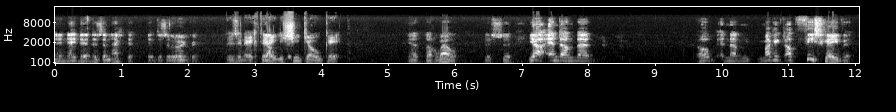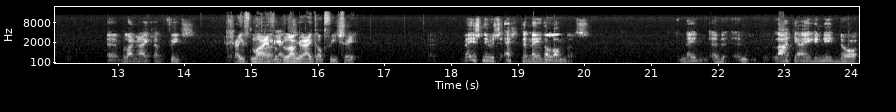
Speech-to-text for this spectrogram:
Nee, nee, dit is een echte. Dit is een leuke. Dit is een echte, Ja. hele chique ook, hè. Ja, toch wel. Dus, eh, ja, en dan, eh, hoop, en dan mag ik advies geven. Eh, belangrijk advies. Geef maar even belangrijk advies, hè. Wees nu eens echte Nederlanders. Nee, laat je eigen niet door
